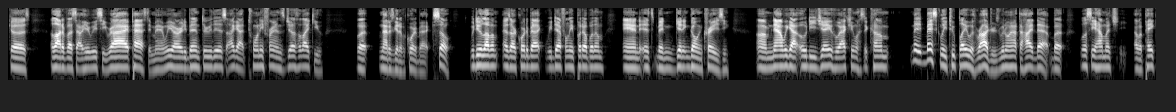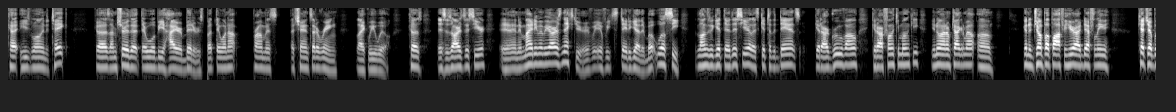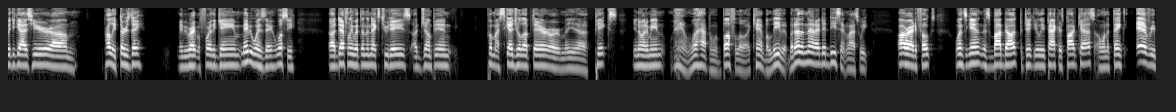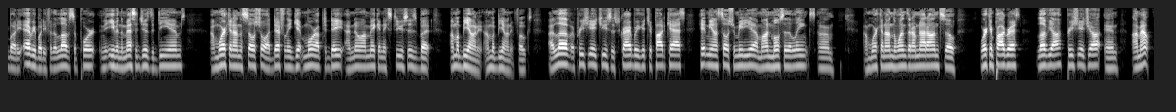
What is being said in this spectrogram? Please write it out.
because a lot of us out here, we see right past it, man. We already been through this. I got 20 friends just like you, but not as good of a quarterback. So we do love him as our quarterback. We definitely put up with him, and it's been getting going crazy. Um, now we got ODJ who actually wants to come basically to play with Rodgers. We don't have to hide that, but we'll see how much of a pay cut he's willing to take because I'm sure that there will be higher bidders, but they will not promise a chance at a ring like we will because this is ours this year and it might even be ours next year if we if we stay together but we'll see. As long as we get there this year let's get to the dance get our groove on get our funky monkey. You know what i'm talking about? Um gonna jump up off of here. I definitely catch up with you guys here um probably thursday maybe right before the game maybe wednesday. We'll see. Uh, definitely within the next two days i'll jump in put my schedule up there or my uh, picks you know what I mean? Man, what happened with Buffalo? I can't believe it. But other than that, I did decent last week. Alrighty, folks. Once again, this is BobDawg, particularly Packers Podcast. I want to thank everybody, everybody for the love, support, and even the messages, the DMs. I'm working on the social. I definitely get more up to date. I know I'm making excuses, but I'm to be on it. I'm to be on it, folks. I love, appreciate you. Subscribe where you get your podcast. Hit me on social media. I'm on most of the links. Um, I'm working on the ones that I'm not on. So, Work in progress. Love y'all. Appreciate y'all. And I'm out.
